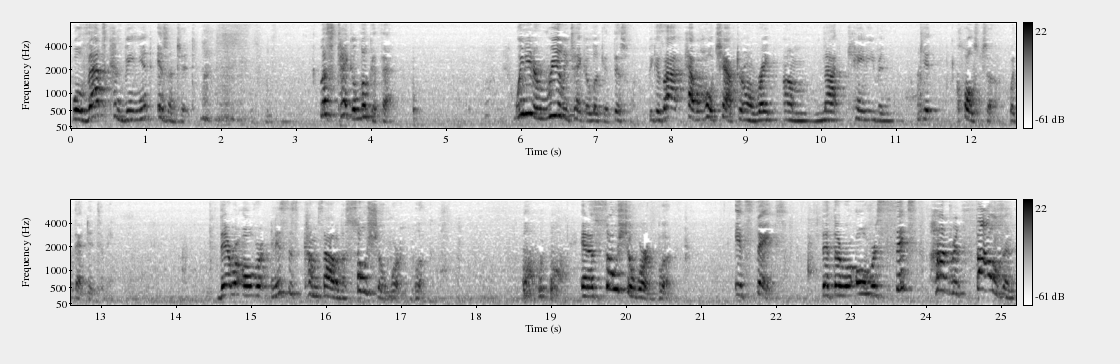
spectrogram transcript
Well, that's convenient, isn't it? Let's take a look at that. We need to really take a look at this one because I have a whole chapter on rape. I'm not, can't even get close to what that did to me. There were over, and this is, comes out of a social work book. In a social work book, it states that there were over 600,000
